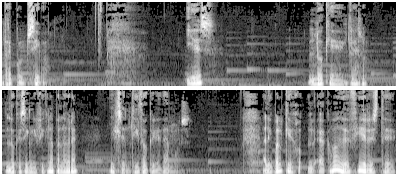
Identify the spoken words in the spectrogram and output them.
repulsivo. Y es lo que, claro, lo que significa la palabra y el sentido que le damos. Al igual que acabo de decir este,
